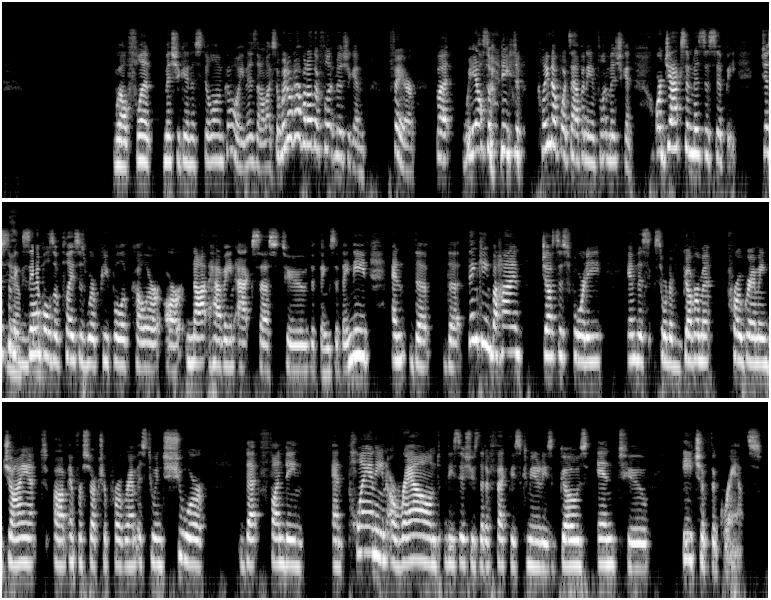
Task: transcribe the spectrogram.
well, Flint, Michigan is still ongoing, isn't it? I'm like, so we don't have another Flint, Michigan. Fair. But we also need to clean up what's happening in Flint, Michigan, or Jackson, Mississippi. Just some yeah. examples of places where people of color are not having access to the things that they need. And the the thinking behind Justice 40 in this sort of government programming giant um, infrastructure program is to ensure that funding and planning around these issues that affect these communities goes into each of the grants.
